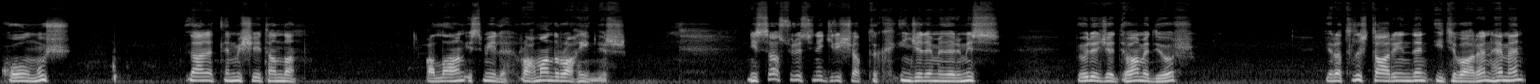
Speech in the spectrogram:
kovulmuş, lanetlenmiş şeytandan. Allah'ın ismiyle Rahmandır Rahim'dir. Nisa suresine giriş yaptık. İncelemelerimiz böylece devam ediyor. Yaratılış tarihinden itibaren hemen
